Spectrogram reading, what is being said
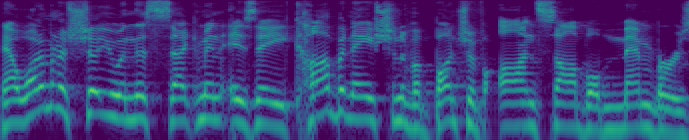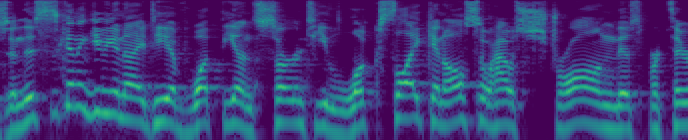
Now, what I'm going to show you in this segment is a combination of a bunch of ensemble members, and this is going to give you an idea of what the uncertainty looks like and also how strong this particular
